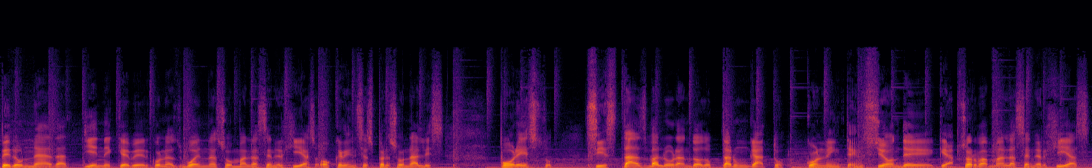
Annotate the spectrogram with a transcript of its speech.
pero nada tiene que ver con las buenas o malas energías o creencias personales. Por esto, si estás valorando adoptar un gato con la intención de que absorba malas energías,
